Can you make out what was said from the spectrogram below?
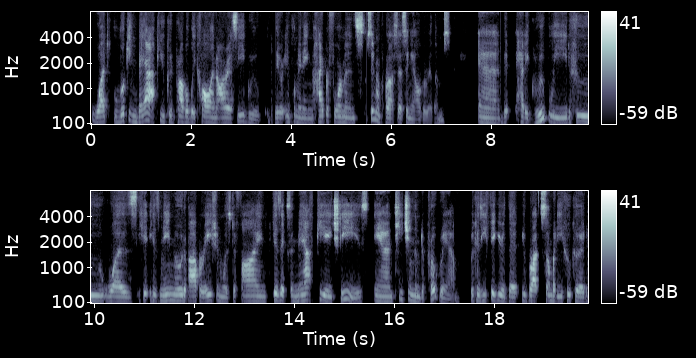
what, looking back, you could probably call an RSE group. They were implementing high performance signal processing algorithms and had a group lead who was his main mode of operation was to find physics and math PhDs and teaching them to program because he figured that you brought somebody who could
